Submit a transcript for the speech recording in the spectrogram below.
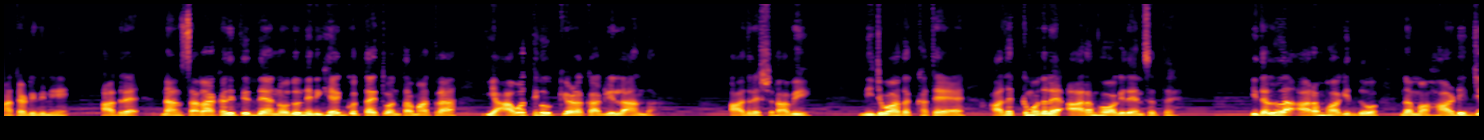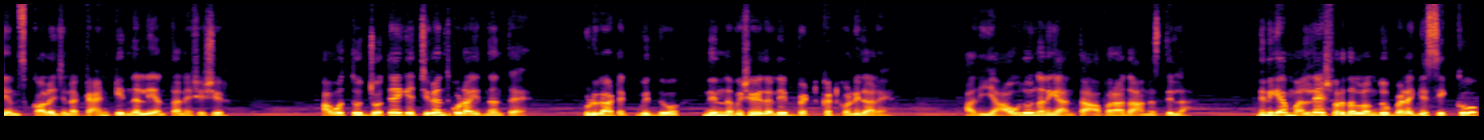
ಮಾತಾಡಿದ್ದೀನಿ. ಆದರೆ ನಾನು ಸರ ಕದಿತಿದ್ದೆ ಅನ್ನೋದು ನಿನಗೆ ಹೇಗೆ ಗೊತ್ತಾಯ್ತು ಅಂತ ಮಾತ್ರ ಯಾವತ್ತಿಗೂ ಕೇಳೋಕ್ಕಾಗಲಿಲ್ಲ ಅಂದ. ಆದರೆ ಶ್ರಾವಿ ನಿಜವಾದ ಕತೆ ಅದಕ್ಕೆ ಮೊದಲೇ ಆರಂಭವಾಗಿದೆ ಅನಿಸುತ್ತೆ. ಇದೆಲ್ಲ ಆರಂಭ ಆಗಿದ್ದು ನಮ್ಮ ಹಾರ್ಡಿ ಜೇಮ್ಸ್ ಕಾಲೇಜಿನ ಕ್ಯಾಂಟೀನ್ನಲ್ಲಿ ಅಂತಾನೆ ಶಿಶಿರ್. ಅವತ್ತು ಜೊತೆಗೆ ಚಿರಂತ್ ಕೂಡ ಇದ್ದಂತೆ ಹುಡುಗಾಟಕ್ಕೆ ಬಿದ್ದು ನಿನ್ನ ವಿಷಯದಲ್ಲಿ ಬೆಟ್ ಕಟ್ಕೊಂಡಿದ್ದಾರೆ. ಅದು ಯಾವುದೂ ನನಗೆ ಅಂತ ಅಪರಾಧ ಅನ್ನಿಸ್ತಿಲ್ಲ. ನಿನಗೆ ಮಲ್ಲೇಶ್ವರದಲ್ಲೊಂದು ಬೆಳಗ್ಗೆ ಸಿಕ್ಕು,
